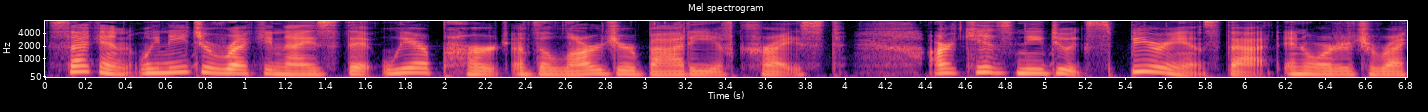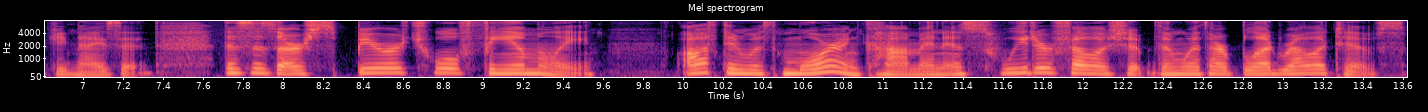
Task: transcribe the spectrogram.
Second, we need to recognize that we are part of the larger body of Christ. Our kids need to experience that in order to recognize it. This is our spiritual family, often with more in common and sweeter fellowship than with our blood relatives.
